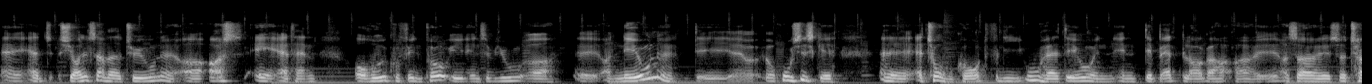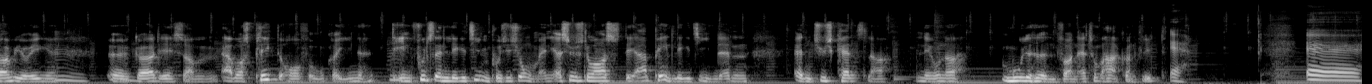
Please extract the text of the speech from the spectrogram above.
af at Scholz har været tøvende, og også af, at han overhovedet kunne finde på i et interview og, øh, at nævne det øh, russiske øh, atomkort, fordi uha, det er jo en, en debatblogger, og, øh, og så, så tør vi jo ikke mm. øh, gøre det, som er vores pligt over for Ukraine. Det er en fuldstændig legitim position, men jeg synes nu også, det er pænt legitimt, at den, at den tyske kansler nævner muligheden for en atomar konflikt. Ja, Øh,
